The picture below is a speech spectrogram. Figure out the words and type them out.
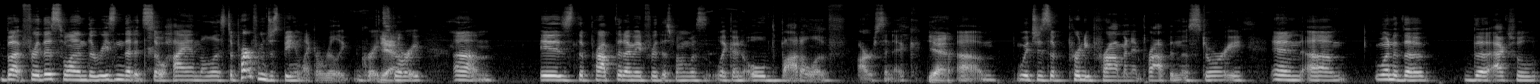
But for this one, the reason that it's so high on the list, apart from just being like a really great Yeah. story, um, is the prop that I made for this one was like an old bottle of arsenic Yeah. um, which is a pretty prominent prop in the story. And um, one of the the actual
